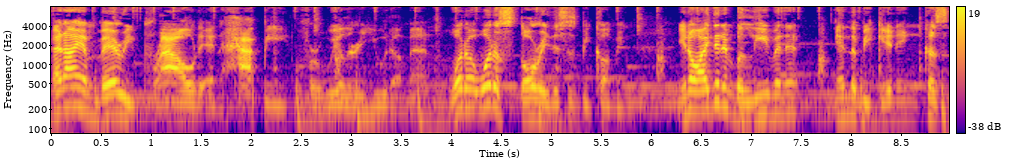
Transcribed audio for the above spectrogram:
and I am very proud and happy for Wheeler Yuta, man. What a what a story this is becoming. You know, I didn't believe in it in the beginning, because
